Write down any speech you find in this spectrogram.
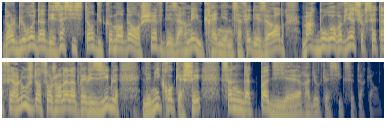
dans le bureau d'un des assistants du commandant en chef des armées ukrainiennes. Ça fait des ordres. Marc Bourreau revient sur cette affaire louche dans son journal imprévisible. Les micros cachés, ça ne date pas d'hier. Radio Classique 7h40.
